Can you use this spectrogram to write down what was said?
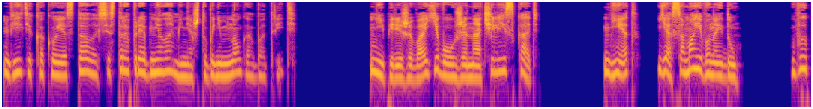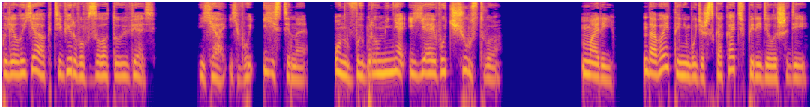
Видя, какой я стала, сестра приобняла меня, чтобы немного ободрить. «Не переживай, его уже начали искать». «Нет, я сама его найду», — выпалила я, активировав золотую вязь. «Я его истинная. Он выбрал меня, и я его чувствую». «Мари, давай ты не будешь скакать впереди лошадей.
